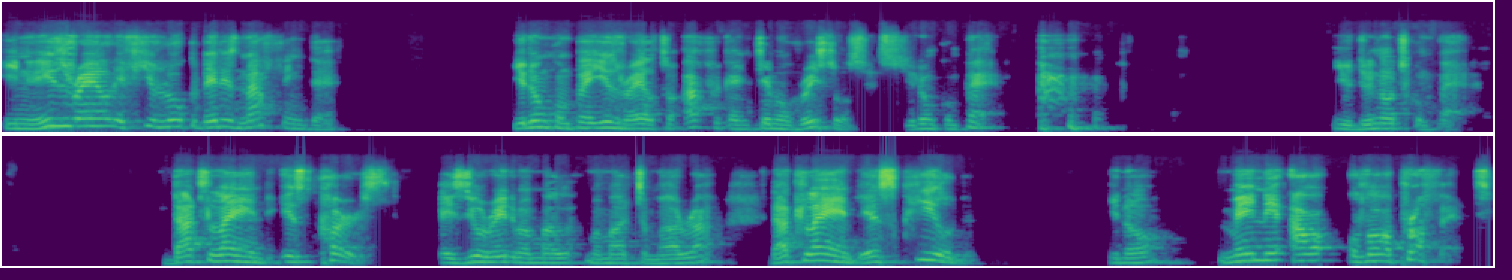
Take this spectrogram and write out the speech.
In Israel, if you look, there is nothing there. You don't compare Israel to Africa in terms of resources. You don't compare. you do not compare. That land is cursed. As you read Mama, Tamara, that land is killed, you know, many of our prophets,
